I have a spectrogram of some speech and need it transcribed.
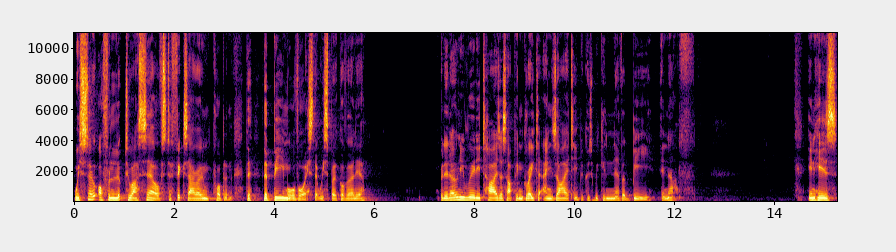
we so often look to ourselves to fix our own problem, the, the be more voice that we spoke of earlier. But it only really ties us up in greater anxiety because we can never be enough. In his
